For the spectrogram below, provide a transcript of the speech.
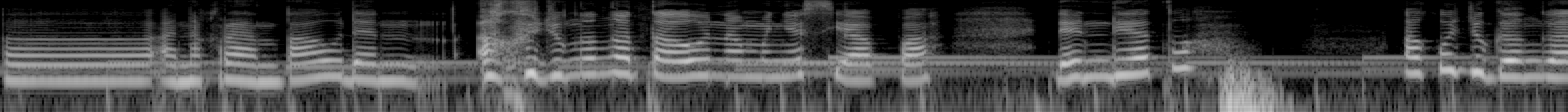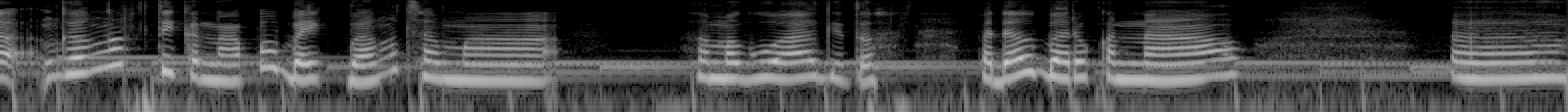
uh, anak rantau dan aku juga nggak tahu namanya siapa. Dan dia tuh aku juga nggak nggak ngerti kenapa baik banget sama sama gua gitu. Padahal baru kenal uh,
